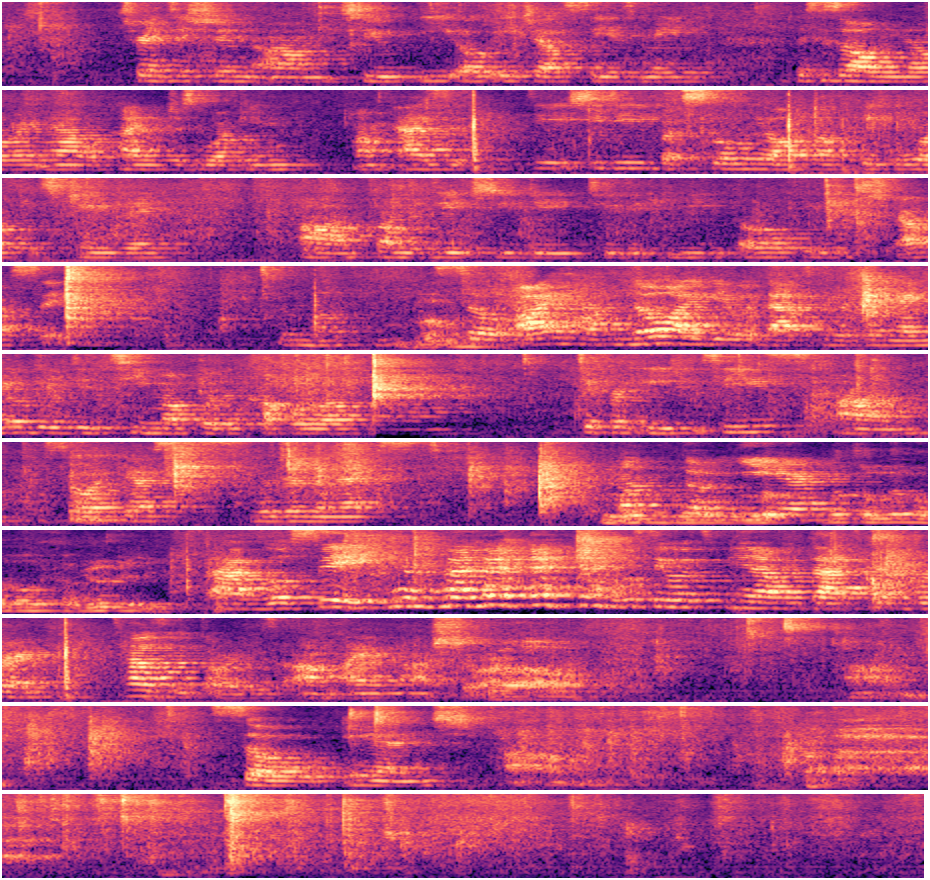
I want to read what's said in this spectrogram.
transition um, to EOHLC is made. This is all we know right now. We're kind of just working um, as is DHCD, but slowly all of our paperwork is changing um, from the DHCD to the EOHLC. So I have no idea what that's gonna bring. I know they did team up with a couple of different agencies. Um, So I guess within the next month or year, With the livable community. uh, we'll see. We'll see what's, you know, what that's gonna bring. Housing authorities, um, I am not sure. Um, So, and, um,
